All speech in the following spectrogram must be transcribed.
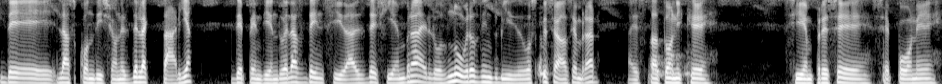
de las condiciones de la hectárea, dependiendo de las densidades de siembra, de los números de individuos que se van a sembrar. Ahí está Tony que siempre se, se pone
